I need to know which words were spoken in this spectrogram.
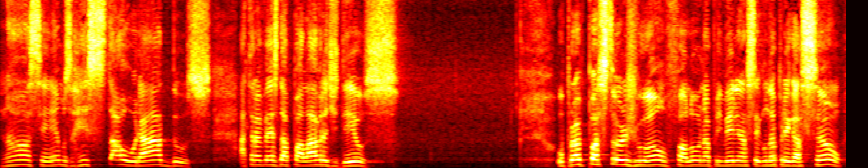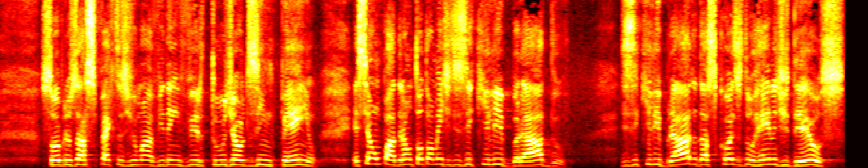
Nós seremos restaurados através da palavra de Deus. O próprio pastor João falou na primeira e na segunda pregação sobre os aspectos de uma vida em virtude ao desempenho. Esse é um padrão totalmente desequilibrado desequilibrado das coisas do reino de Deus.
